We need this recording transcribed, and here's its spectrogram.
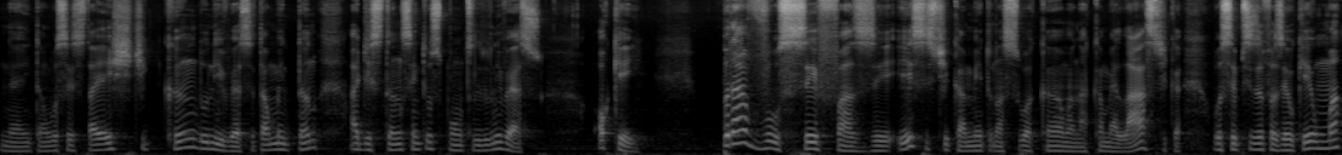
Né? Então você está esticando o universo, você está aumentando a distância entre os pontos do universo. Ok. Para você fazer esse esticamento na sua cama, na cama elástica, você precisa fazer o que? Uma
